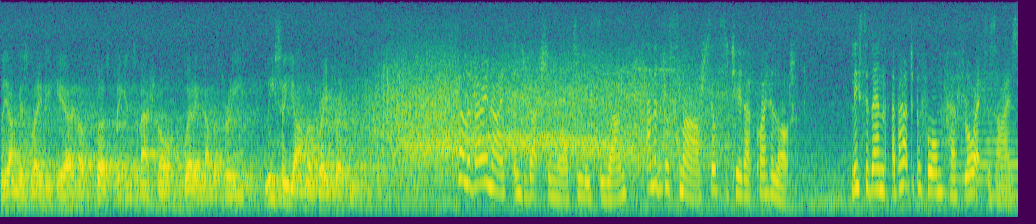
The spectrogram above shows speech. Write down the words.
The youngest lady here in her first big international, wearing number three, Lisa Young of Great Britain. Well, a very nice introduction there to Lisa Young, and a little smile. She's obviously cheered up quite a lot. Lisa then about to perform her floor exercise.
